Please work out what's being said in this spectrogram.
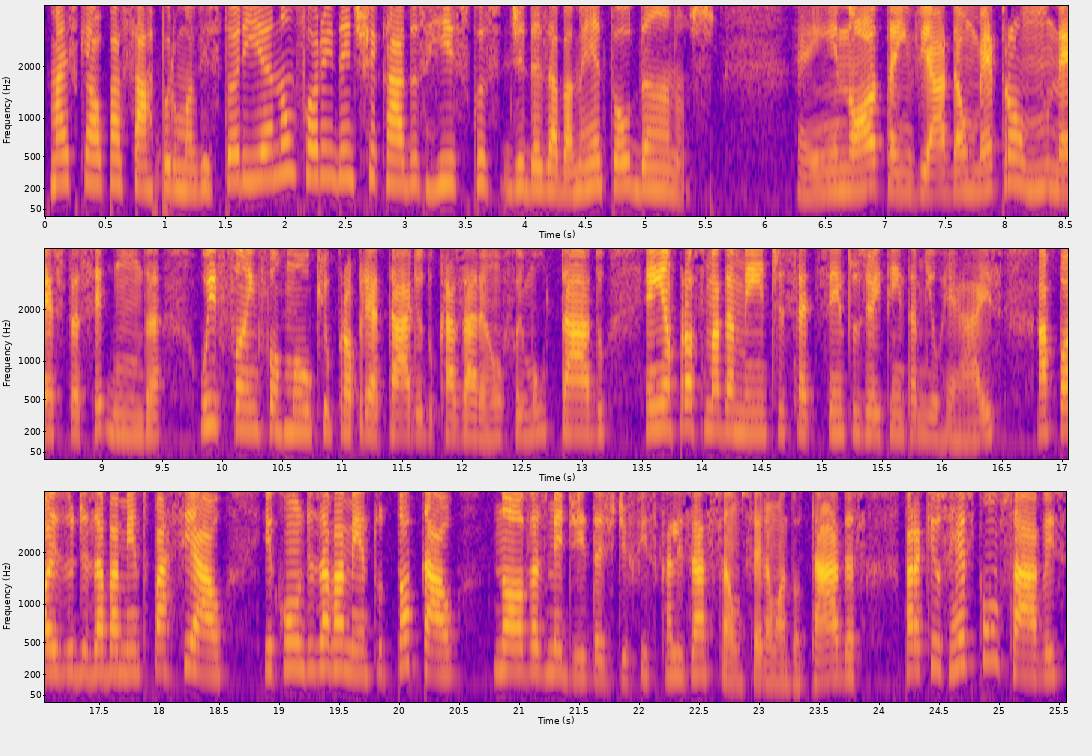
mas que ao passar por uma vistoria não foram identificados riscos de desabamento ou danos. É, em nota enviada ao Metro 1 nesta segunda, o IFAM informou que o proprietário do casarão foi multado em aproximadamente 780 mil reais após o desabamento parcial e com o desabamento total novas medidas de fiscalização serão adotadas para que os responsáveis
